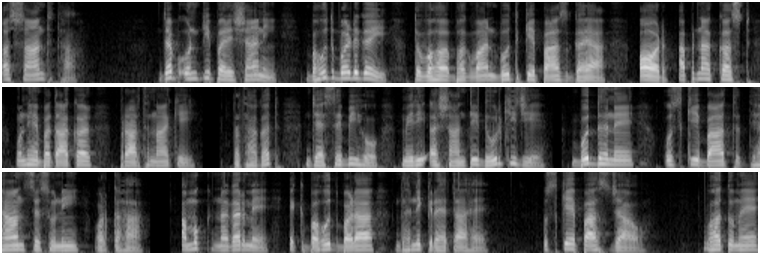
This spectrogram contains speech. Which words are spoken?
अशांत था। जब उनकी परेशानी बहुत बढ़ गई तो वह भगवान बुद्ध के पास गया और अपना कष्ट उन्हें बताकर प्रार्थना की। तथागत, जैसे भी हो, मेरी अशांति दूर कीजिए। बुद्ध ने उसकी बात ध्यान से सुनी और कहा अमुक नगर में एक बहुत बड़ा धनिक रहता है। उसके पास जाओ। वह तुम्हें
